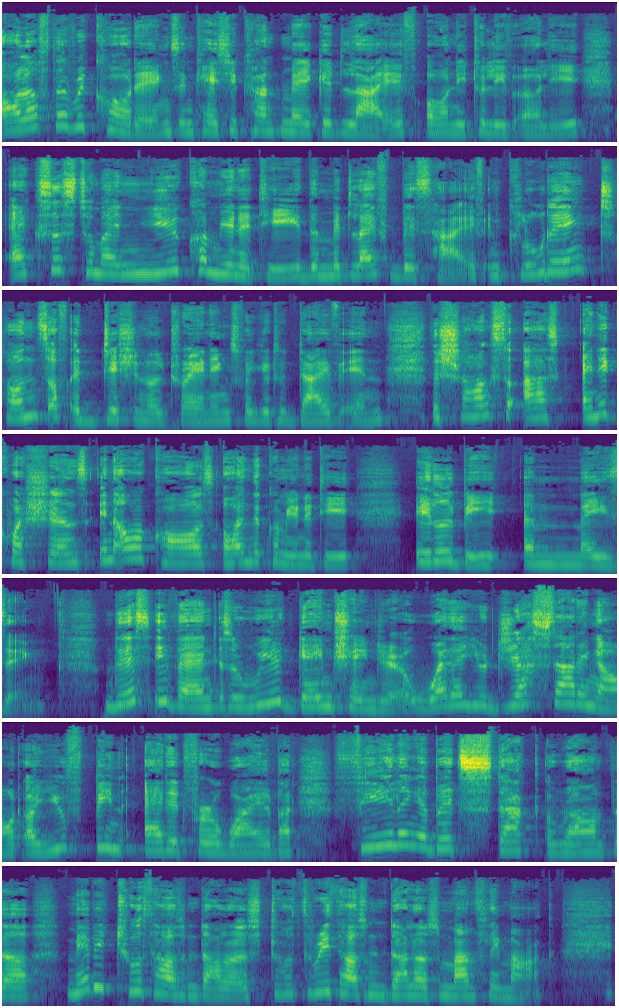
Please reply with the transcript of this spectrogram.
all of the recordings in case you can't make it live or need to leave early, access to my new community, the Midlife Biz Hive, including tons of additional trainings for you to dive in, the chance to ask any questions in our calls or in the community. It'll be amazing. This event is a real game changer, whether you're just starting out or you've been at it for a while, but feeling a bit stuck around the maybe $2,000 to $3,000 monthly mark.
